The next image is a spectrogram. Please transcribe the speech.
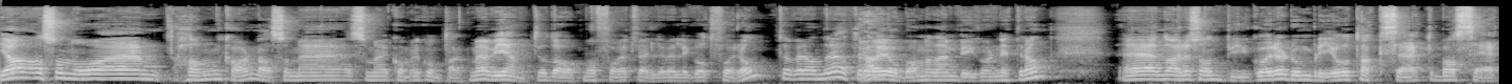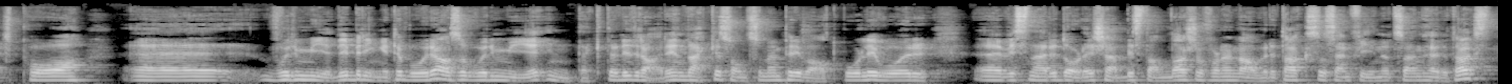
Ja, altså nå eh, Han karen da som jeg, som jeg kom i kontakt med, vi endte jo da opp med å få et veldig veldig godt forhold til hverandre etter å ha jobba med den bygården litt. Eh, nå er det sånn at Bygårder de blir jo taksert basert på eh, hvor mye de bringer til bordet, altså hvor mye inntekter de drar inn. Det er ikke sånn som en privatbolig hvor eh, hvis den er i dårlig shabby standard, så får den lavere takst, og ser den fin ut, så er den høyere takst.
